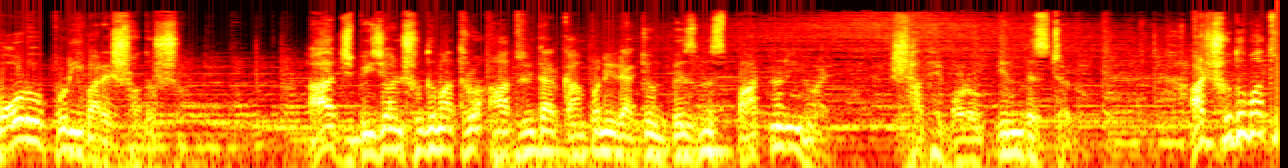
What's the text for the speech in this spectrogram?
বড় পরিবারের সদস্য। আজ বিজন শুধুমাত্র আদ্রিতার কোম্পানির একজন বিজনেস পার্টনারই নয়, সাথে বড় ইনভেস্টরও আর শুধুমাত্র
